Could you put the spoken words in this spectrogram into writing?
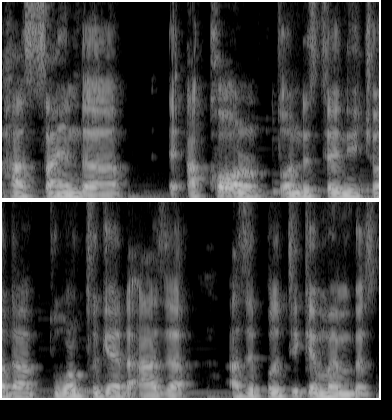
has signed a, a call to understand each other to work together as a as a political members.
